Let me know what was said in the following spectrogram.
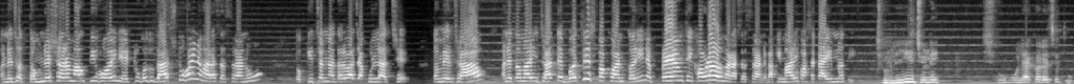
અને જો તમને શરમ આવતી હોય ને એટલું બધું દાચતું હોય ને મારા સસરાનું તો કિચનના દરવાજા ખુલ્લા જ છે. તમે જાઓ અને તમારી જાતે બત્રીસ પકવાન કરીને પ્રેમથી ખવડાવો મારા સસરાને. બાકી મારી પાસે ટાઈમ નથી. જુલી જુલી શું બોલ્યા કરે છે તું?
